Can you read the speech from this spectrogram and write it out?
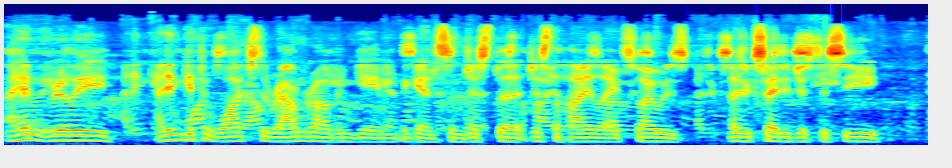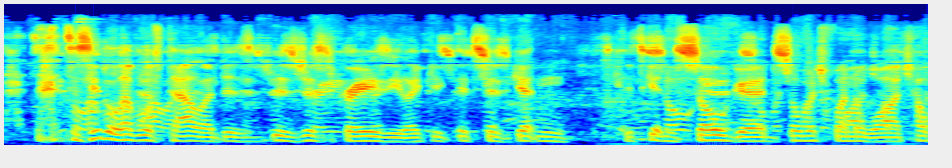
I hadn't really I didn't get to watch the round robin game against them, just the just the highlights. So I was I was excited just to see to see the level of talent is is just crazy. Like it, it's just getting it's getting so good, so much fun to watch. How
